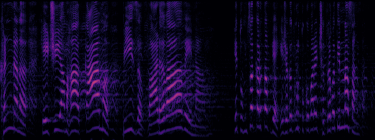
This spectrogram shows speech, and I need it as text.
खंडन हेची आम्हा काम बीज वाढवावे नाम. हे तुमचं कर्तव्य आहे. हे जगद्गुरु तुकोबारे छत्रपतींना सांगतात.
